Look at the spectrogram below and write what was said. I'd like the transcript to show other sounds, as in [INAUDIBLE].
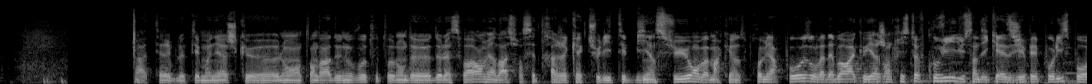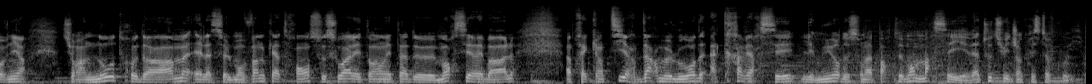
Ah, terrible témoignage que l'on entendra de nouveau tout au long de, la soirée. On viendra sur cette tragique actualité, bien sûr. On va marquer notre première pause. On va d'abord accueillir Jean-Christophe Couvi du syndicat SGP Police pour revenir sur un autre drame. Elle a seulement 24 ans. Ce soir, elle est en état de mort cérébrale après qu'un tir d'arme lourde a traversé les murs de son appartement marseillais. A tout de suite, Jean-Christophe Couvi.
